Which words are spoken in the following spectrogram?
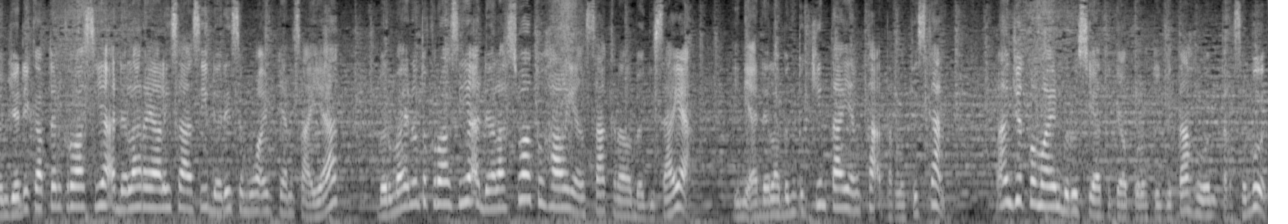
Menjadi kapten Kroasia adalah realisasi dari semua impian saya. Bermain untuk Kroasia adalah suatu hal yang sakral bagi saya. Ini adalah bentuk cinta yang tak terlukiskan lanjut pemain berusia 37 tahun tersebut.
